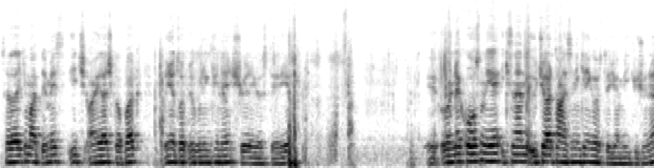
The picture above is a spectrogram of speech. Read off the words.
Sıradaki maddemiz iç ayraç kapak. Önce Tokyo Ghoul'ünkini şöyle göstereyim. Ee, örnek olsun diye ikisinden de üçer tanesininkini göstereceğim ilk üçünü.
